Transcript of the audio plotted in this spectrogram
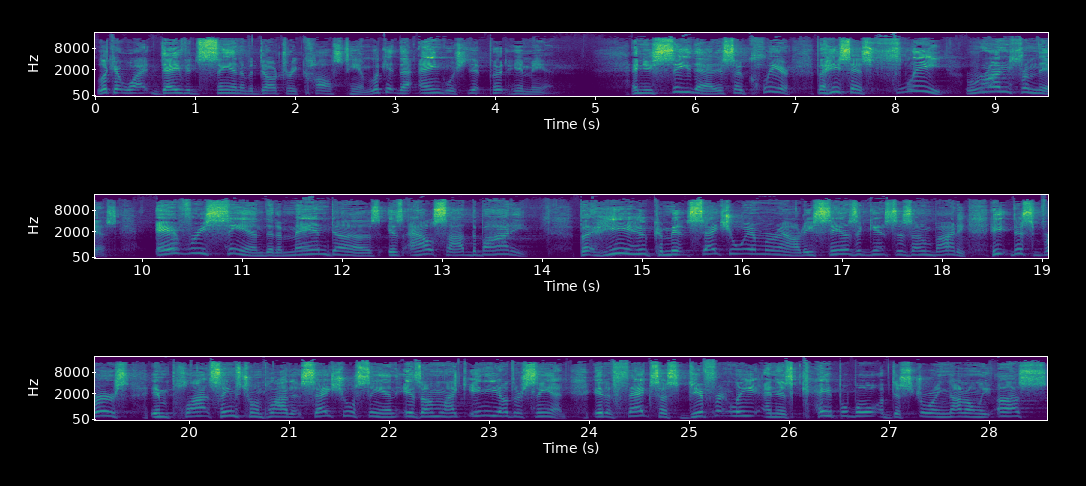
Look at what David's sin of adultery cost him. Look at the anguish that put him in. And you see that, it's so clear. But he says, flee, run from this. Every sin that a man does is outside the body. But he who commits sexual immorality sins against his own body. He, this verse imply, seems to imply that sexual sin is unlike any other sin. It affects us differently and is capable of destroying not only us,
